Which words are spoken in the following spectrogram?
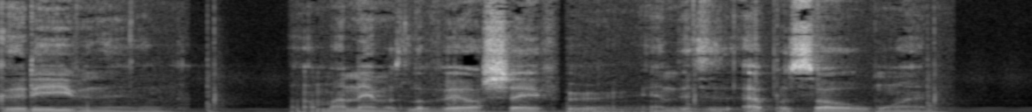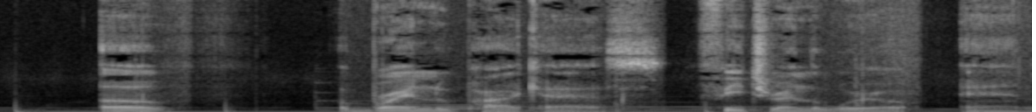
Good evening. Uh, my name is Lavelle Schaefer, and this is episode one of a brand new podcast featuring the world. And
